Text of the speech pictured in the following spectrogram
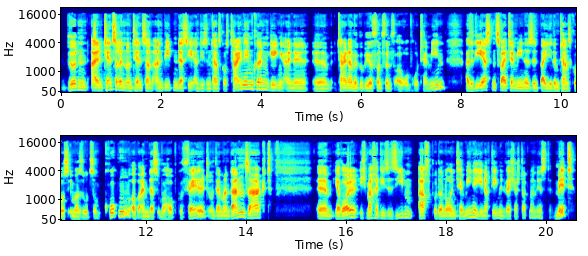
würden allen Tänzerinnen und Tänzern anbieten, dass sie an diesem Tanzkurs teilnehmen können gegen eine äh, Teilnahmegebühr von fünf Euro pro Termin. Also die ersten zwei Termine sind bei jedem Tanzkurs immer so zum Gucken, ob einem das überhaupt gefällt. Und wenn man dann sagt, ähm, jawohl, ich mache diese sieben, acht oder neun Termine, je nachdem, in welcher Stadt man ist, mit,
